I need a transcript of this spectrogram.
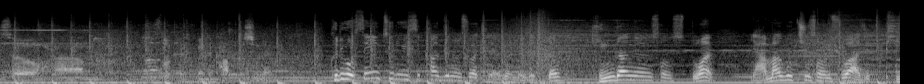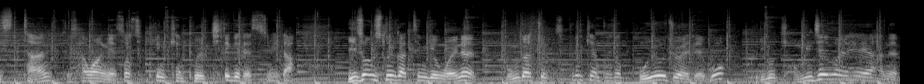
so um, he's looking to win the competition there. 그리고 세인트루이스 카드널스와 계약을 맺었던 김강현 선수 또한 야마구치 선수와 아주 비슷한 그 상황에서 스프링 캠프를 치르게 됐습니다. 이 선수들 같은 경우에는 뭔가 좀 스프링 캠프에서 보여줘야 되고 그리고 경쟁을 해야 하는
